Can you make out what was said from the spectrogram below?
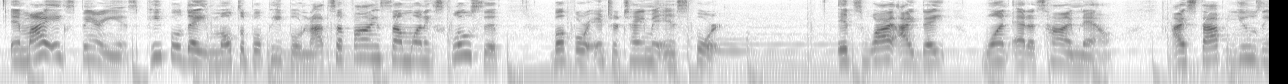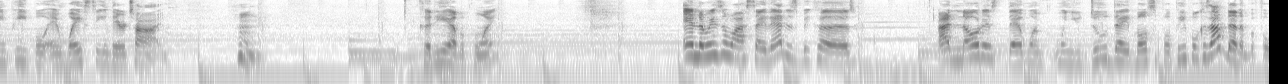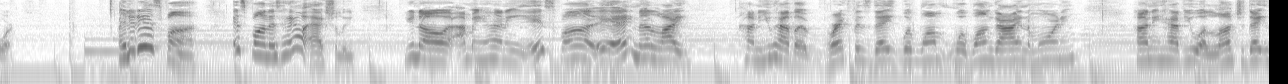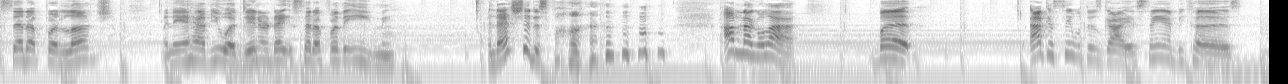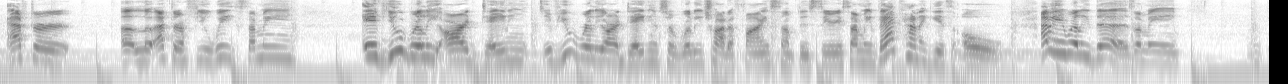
in my experience, people date multiple people not to find someone exclusive, but for entertainment and sport. It's why I date one at a time now. I stopped using people and wasting their time. Hmm. Could he have a point? And the reason why I say that is because I noticed that when when you do date multiple people, because I've done it before, and it is fun. It's fun as hell, actually. You know, I mean, honey, it's fun. It ain't nothing like, honey, you have a breakfast date with one with one guy in the morning. Honey, have you a lunch date set up for lunch? And then have you a dinner date set up for the evening. And that shit is fun. I'm not gonna lie. But I can see what this guy is saying because after a, after a few weeks, I mean, if you really are dating, if you really are dating to really try to find something serious, I mean, that kind of gets old. I mean, it really does. I mean,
